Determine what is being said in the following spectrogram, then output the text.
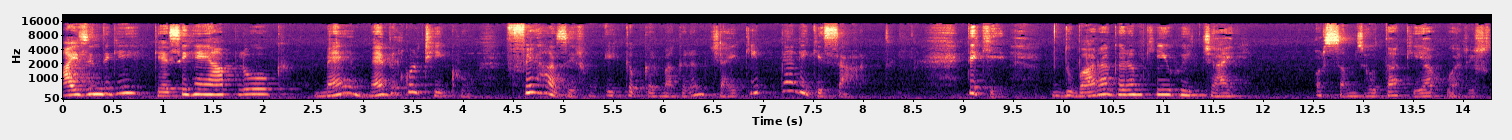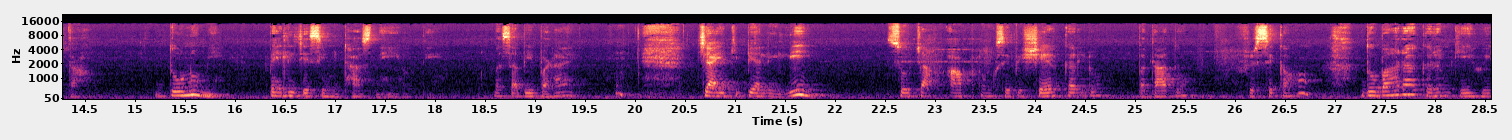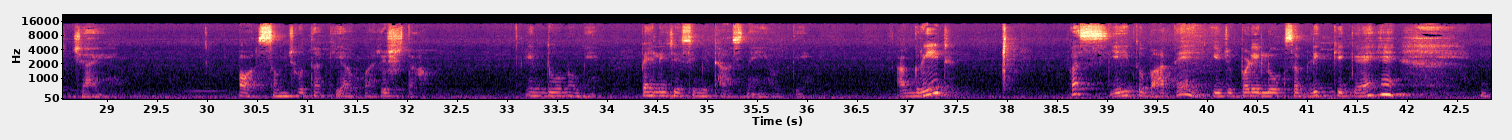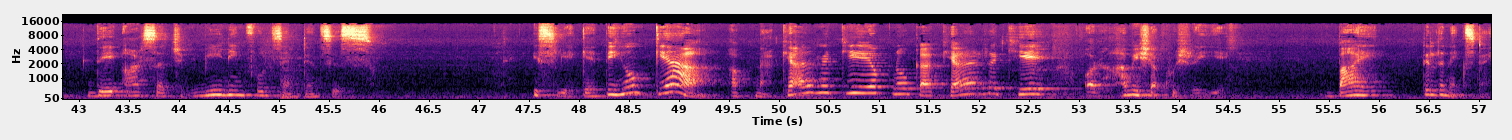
हाय ज़िंदगी, कैसे हैं आप लोग? मैं मैं बिल्कुल ठीक हूँ। फिर हाजिर हूँ एक कप गर्मा गर्म चाय की प्याली के साथ। देखिए, दोबारा गर्म की हुई चाय और समझौता किया हुआ रिश्ता दोनों में पहली जैसी मिठास नहीं होती। बस अभी पढ़ा है। चाय की प्याली ली, सोचा आप लोगों से भी शेयर कर लूँ, बता दूँ, फिर से कहो, दोबारा गर्म की हुई चाय और समझौता किया हुआ रिश्ता। इन दोनों में पहले जैसी मिठास नहीं होती। अग्रीड बस यही तो बात है कि जो बड़े लोग सब लिख के गए हैं they are such meaningful sentences इसलिए कहती हूँ, क्या अपना ख्याल रखिए, अपनों का ख्याल रखिए और हमेशा खुश रहिए। Bye till the next time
